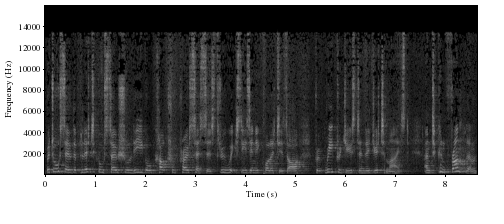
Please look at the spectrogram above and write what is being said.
but also the political, social, legal, cultural processes through which these inequalities are reproduced and legitimized. And to confront them,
